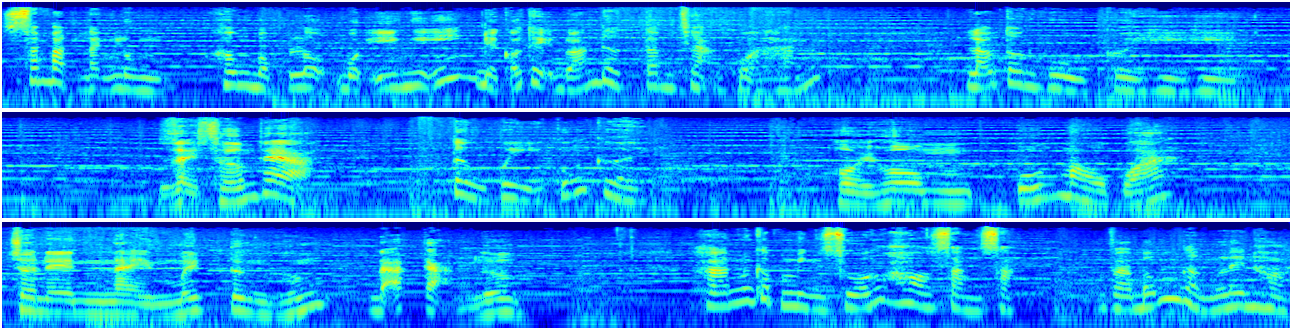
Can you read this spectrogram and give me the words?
Sắc mặt lạnh lùng không bộc lộ một ý nghĩ để có thể đoán được tâm trạng của hắn. Lão Tôn Gù cười hì hì. Dậy sớm thế à? Tử quỷ cũng cười. Hồi hôm uống mau quá Cho nên này mới từng hứng đã cạn lương. Hắn gập mình xuống ho sằng sặc Và bỗng ngẩng lên hỏi.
